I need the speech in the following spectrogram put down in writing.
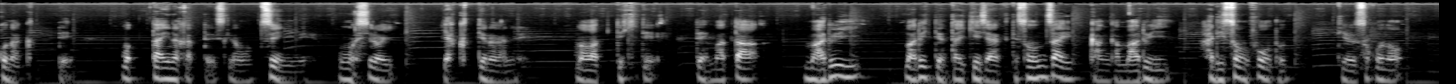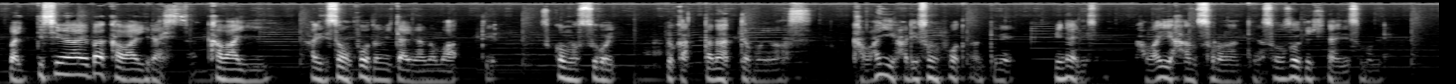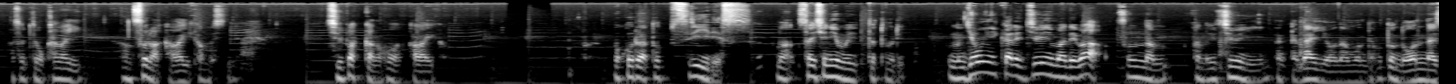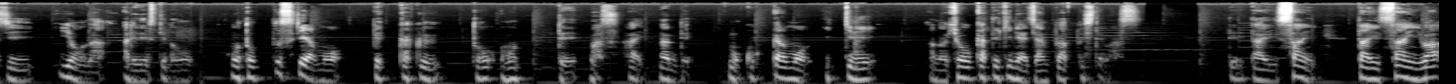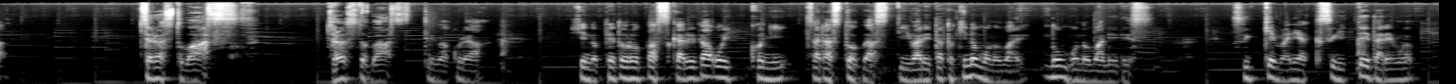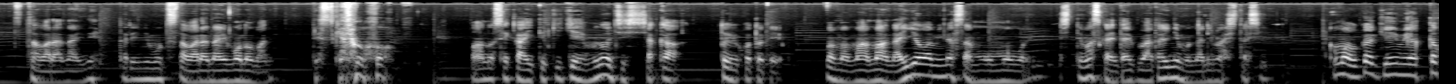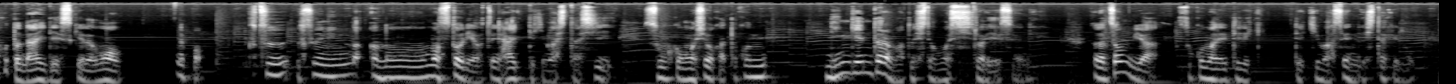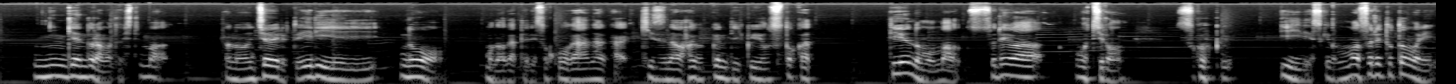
来なくって、もったいなかったですけども、ついにね、面白い役っていうのがね、回ってきて、で、また、丸い、丸いっていうのは体型じゃなくて存在感が丸いハリソン・フォードっていうそこの、まあ、言ってしまえば可愛いらしさ、可愛いハリソン・フォードみたいなのもあって、そこもすごい良かったなって思います。可愛いハリソン・フォードなんてね、見ないですね。可愛いハンソロなんて想像できないですもんね。それとも可愛い。ハンソロは可愛いかもしれない。中ばっかの方が可愛いかも。残るはトップ3です。まあ、最初にも言った通り、この4位から10位までは、そんな、あの、順位なんかないようなもんで、ほとんど同じような、あれですけども、もうトップ3はもう別格と思ってます。はい。なんで、もうこっからもう一気に、あの、評価的にはジャンプアップしてます。で、第3位。第3位は、ゼラストバース。ゼラストバースっていうのは、これは、主のペドロ・パスカルが甥っ子にザ・ラスト・オブ・アスって言われた時のモノマネ、のモノマネです。すっげえマニアックすぎて誰も伝わらないね。誰にも伝わらないモノマネですけど あの世界的ゲームの実写化ということで、まあまあまあまあ内容は皆さんももう知ってますかねだいぶ話題にもなりましたし。まあ僕はゲームやったことないですけども、やっぱ普通、普通に、あのー、まあ、ストーリーは普通に入ってきましたし、すごく面白かった。この人間ドラマとして面白いですよね。だからゾンビはそこまで出てきてきませんでしたけど、人間ドラマとして、まあ、あの、ジョエルとエリーの物語、そこがなんか絆を育んでいく様子とかっていうのも、まあ、それはもちろんすごくいいですけども、まあ、それとともに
